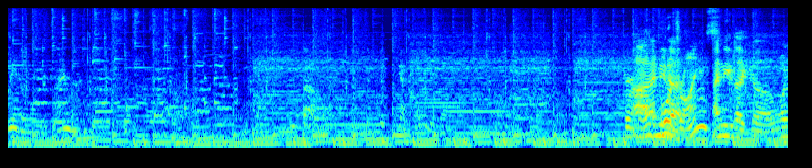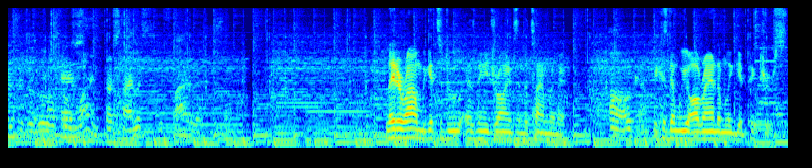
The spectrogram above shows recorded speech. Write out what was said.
We need a longer timer. For Uh, all I need four a- drawings? I need like uh, what is it? The little pen. for what? A stylus. Stylus. Later on, we get to do as many drawings in the time limit Oh, okay. because then we all randomly get pictures,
